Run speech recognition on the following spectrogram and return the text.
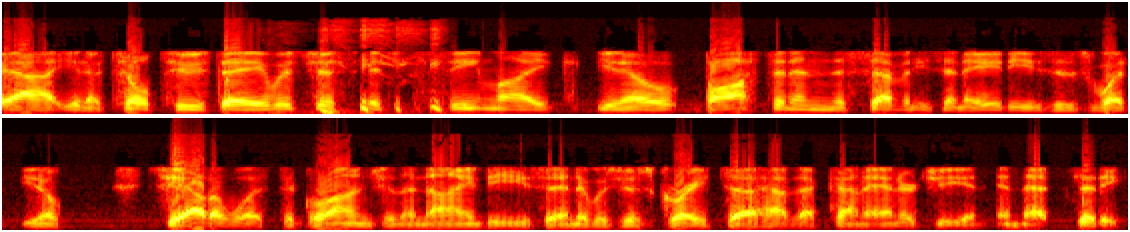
yeah, you know, 'Til Tuesday. It was just it seemed like you know Boston in the seventies and eighties is what you know Seattle was to grunge in the 90s, and it was just great to have that kind of energy in, in, that city.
